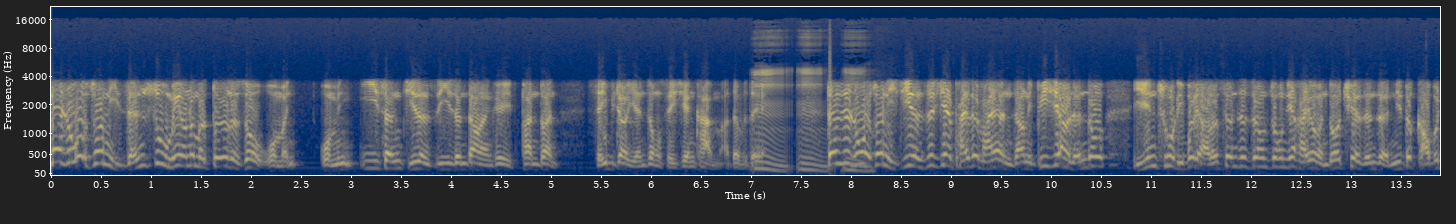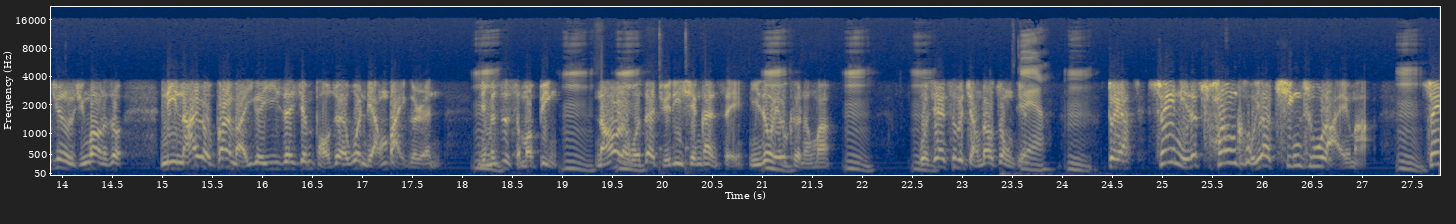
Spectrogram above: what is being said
那如果说你人数没有那么多的时候，我们我们医生急诊室医生当然可以判断。谁比较严重，谁先看嘛，对不对？嗯嗯。但是如果说你急诊室现在排队排很长，你 PCR 人都已经处理不了了，甚至中中间还有很多确诊者，你都搞不清楚情况的时候，你哪有办法一个医生先跑出来问两百个人，你们是什么病？嗯。然后呢，我再决定先看谁？你认为有可能吗？嗯。我现在是不是讲到重点？对呀。嗯。对啊，所以你的窗口要清出来嘛。嗯。所以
